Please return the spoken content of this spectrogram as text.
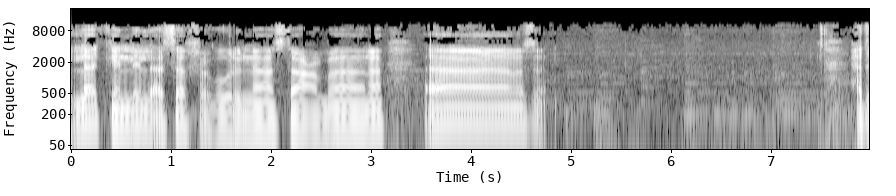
لكن للأسف عقول الناس تعبانة. آه حت...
